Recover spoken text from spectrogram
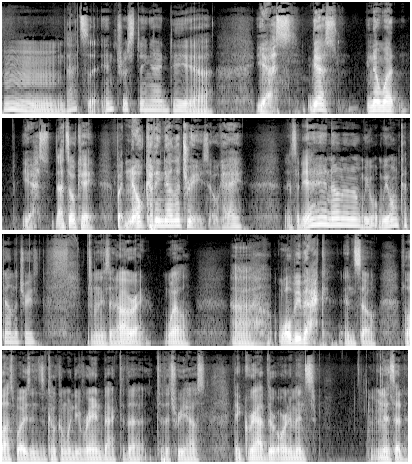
Hmm, that's an interesting idea. Yes, yes, you know what? Yes, that's okay. But no cutting down the trees, okay? I said, Yeah, no, no, no, we, we won't cut down the trees. And he said, All right, well, uh, we'll be back. And so the Lost Boys and Coco and Wendy ran back to the to the treehouse. They grabbed their ornaments and they said,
